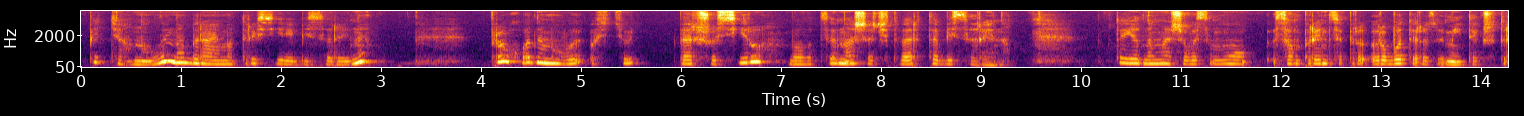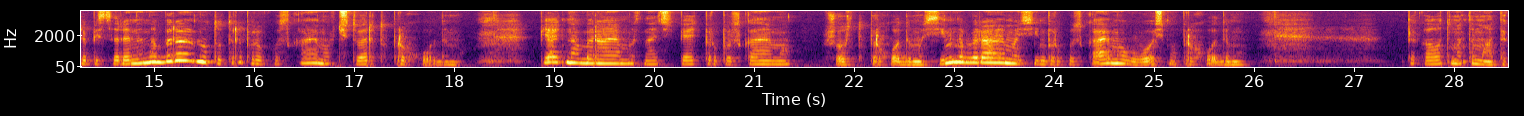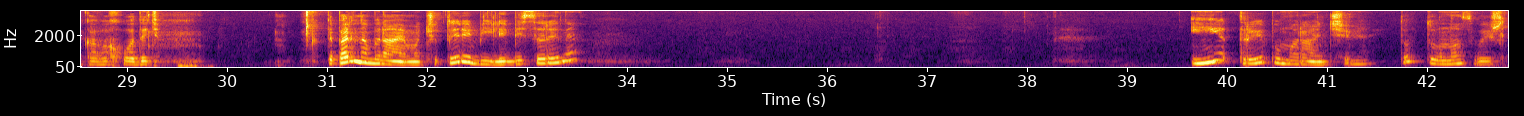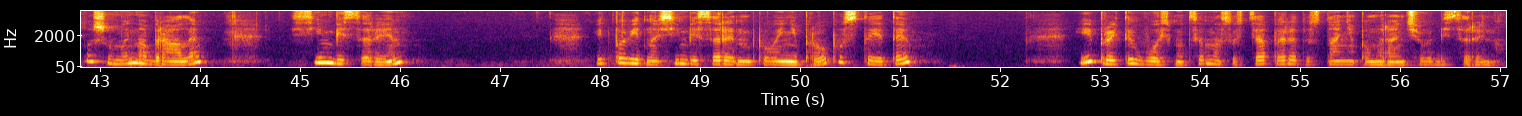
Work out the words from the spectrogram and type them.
Підтягнули, набираємо три сірі бісерини проходимо в ось цю першу сіру, бо це наша четверта бісерина. То я думаю, що ви саму, сам принцип роботи розумієте. Якщо три бісерини набираємо, то три пропускаємо, в четверту проходимо. 5 набираємо, значить 5 пропускаємо, в шосту проходимо, 7 набираємо, 7 пропускаємо, в восьму проходимо. Така от математика виходить. Тепер набираємо 4 білі бісерини. І 3 помаранчеві. Тобто у нас вийшло, що ми набрали 7 бісерин. Відповідно, 7 бісерин ми повинні пропустити і пройти восьму. Це в нас ось ця передостання помаранчева бісерина.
